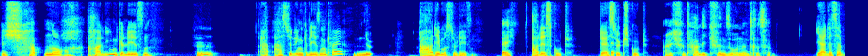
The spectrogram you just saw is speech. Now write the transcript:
ich hab noch Harleen gelesen. Hm. Ha hast du den gelesen, Kai? Nö. Ah, den musst du lesen. Echt? Ah, der ist gut. Der ist Ä wirklich gut. Ah, Ich finde Harley Quinn so uninteressant. Ja, deshalb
